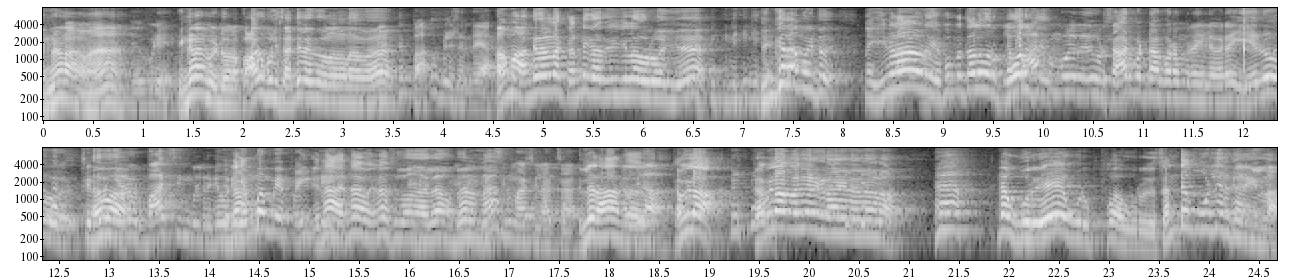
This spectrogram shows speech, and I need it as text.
என்னடா அவன் எப்படி எங்கடா போயிட்டு வரான் பாகுபலி சண்டையில இருந்து வரடா அவன் பாகுபலி சண்டையா ஆமா அங்கதானடா கண்ணு காதுவீங்கலாம் வருவாங்க இங்கதான் போயிட்டு என்னடா எப்ப பார்த்தாலும் ஒரு போருக்கு. ஒரு சார்பட்டா பரம்பரையில வர ஏதோ ஒரு பாக்ஸிங் இருக்கு ஒரு? எம்எம்ஏ ஃபைட் என்ன என்ன என்ன சொல்லுவாங்க அதுல அவன் பேர் என்ன? மிக்ஸ்டு மார்ஷல் ஆர்ட்ஸா இல்லடா அந்த கபிலா. கபிலா. மாதிரியே இருக்கிறாங்க எல்லாரும். ஒரே ஒரு ஒரு சண்டை மூட்ல இருக்காங்களா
